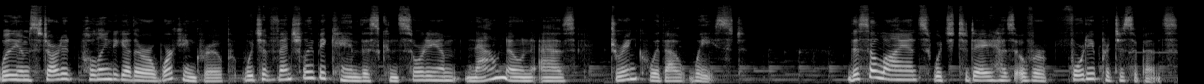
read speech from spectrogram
William started pulling together a working group, which eventually became this consortium now known as Drink Without Waste. This alliance, which today has over 40 participants,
